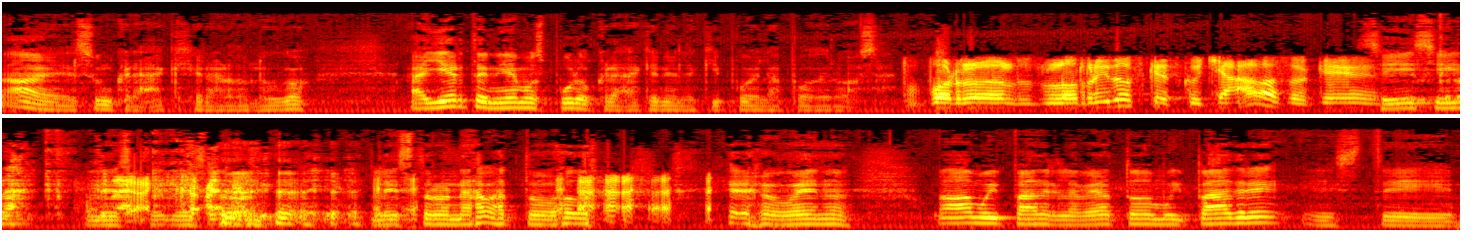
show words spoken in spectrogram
Ah, es un crack, Gerardo Lugo. Ayer teníamos puro crack en el equipo de la Poderosa. ¿Por los, los ruidos que escuchabas o qué? Sí, sí, les, les tron- les tronaba todo. Pero bueno, no, muy padre, la verdad, todo muy padre. Este,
